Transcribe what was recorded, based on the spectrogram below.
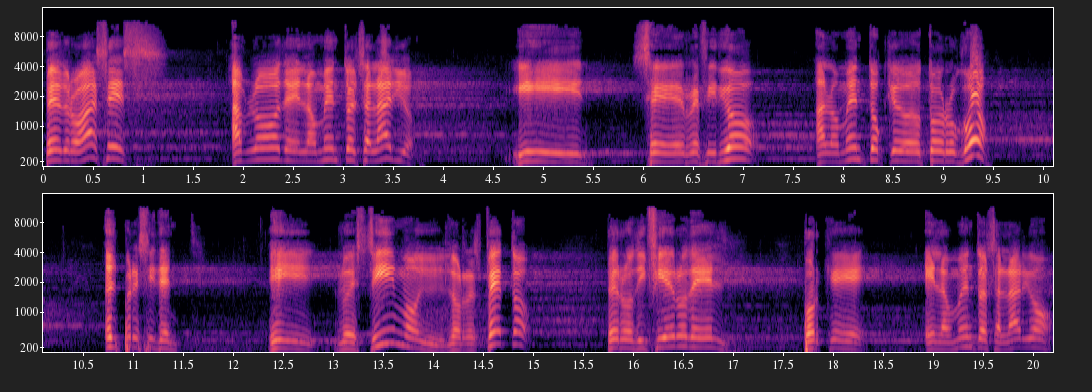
Pedro Aces habló del aumento del salario y se refirió al aumento que otorgó el presidente. Y lo estimo y lo respeto, pero difiero de él, porque el aumento del salario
